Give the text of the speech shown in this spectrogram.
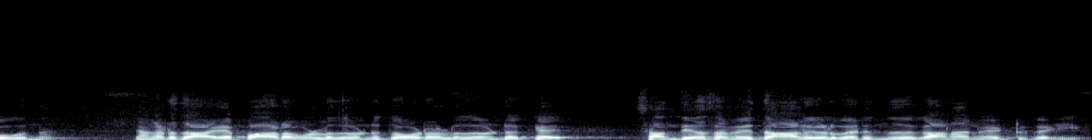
പോകുന്നത്. ഞങ്ങളുടെ താഴെ പാടമുള്ളതുകൊണ്ട് തോടുള്ളതുകൊണ്ടൊക്കെ സന്ധ്യാസമയത്ത് ആളുകൾ വരുന്നത് കാണാനായിട്ട് കഴിയും.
